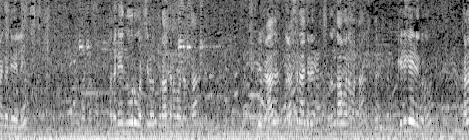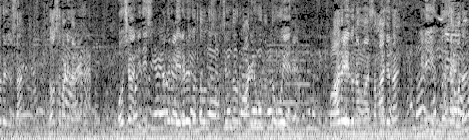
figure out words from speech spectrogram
ಗದೆಯಲ್ಲಿ ಹದಿನೈದು ನೂರು ವರ್ಷಗಳ ಪುರಾತನವಾದಂಥ ಶ್ರೀ ವ್ಯಾಸ ವ್ಯಾಸರಾಜರ ವೃಂದಾವನವನ್ನು ಕಿಡಿಗೇಡಿಗಳು ಕಳೆದ ದಿವಸ ಧ್ವಂಸ ಮಾಡಿದ್ದಾರೆ. ಬಹುಶಃ ನಿಧಿ ಅದರಲ್ಲಿ ಇರಬೇಕಂತ ಒಂದು ಸಮಸ್ಯೆಯಿಂದ ಅವರು ಮಾಡಿರುವಂತ ಊಹೆ ಇದೆ. ಆದರೆ ಇದು ನಮ್ಮ ಸಮಾಜದ ಇಡೀ ಹಿಂದೂ ಧರ್ಮದ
